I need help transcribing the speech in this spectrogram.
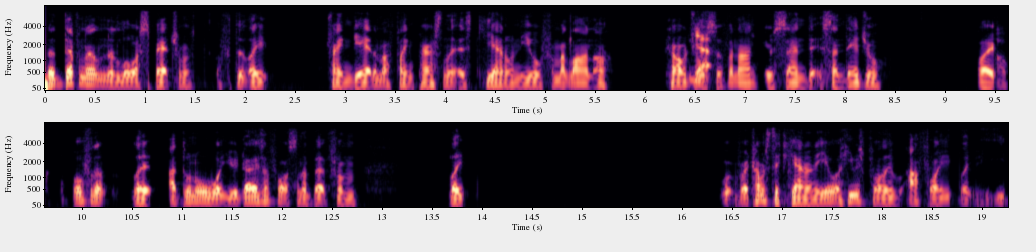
they're definitely on the lower spectrum of, of the, like try and get them. I think personally is Keanu O'Neill from Atlanta, Karl Yeah. Joseph and Andrew Sand- Sendejo. Like Okay. both of them. Like I don't know what you guys have thoughts on a bit from like when it comes to Keanu O'Neill, he was probably I thought like he,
